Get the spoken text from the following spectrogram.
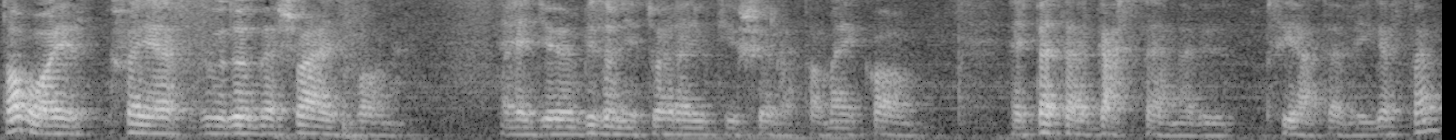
Tavaly fejeződött be Svájcban egy bizonyító erejű kísérlet, amelyik a, egy Peter Gassel nevű pszichiáter végezte,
